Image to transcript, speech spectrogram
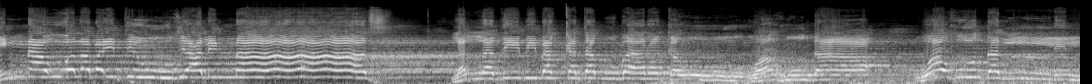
ইন্না আউয়ালা বাইতি উজিআ লিন-নাস লাল্লাযী বিবাক্কাতা মুবারাকাও ওয়া হুদা ওয়া হুদাল লিল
